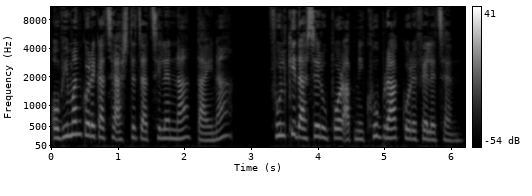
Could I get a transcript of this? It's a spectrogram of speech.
অভিমান করে কাছে আসতে চাচ্ছিলেন না, তাই না? ফুলকি দাসের উপর আপনি খুব রাগ করে ফেলেছেন।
